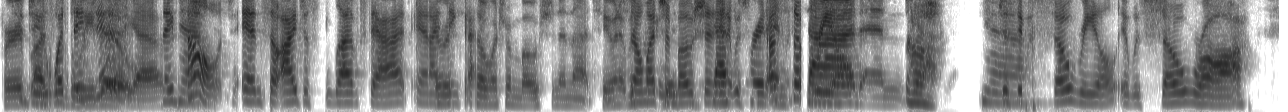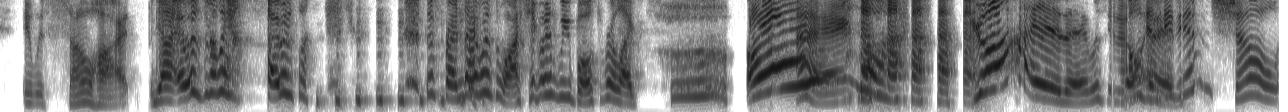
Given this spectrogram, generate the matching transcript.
for to do us what they do. it, yeah They Yeah. don't. And so I just loved that. And there I was think that's so much emotion in that too and it so was much it was emotion, and it was desperate and just so real. and yeah. Yeah. just it was so real. It was so raw. It was so hot. yeah it was really i was like the friend i was watching with we both were like oh Hey. god it was You so good and they didn't show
